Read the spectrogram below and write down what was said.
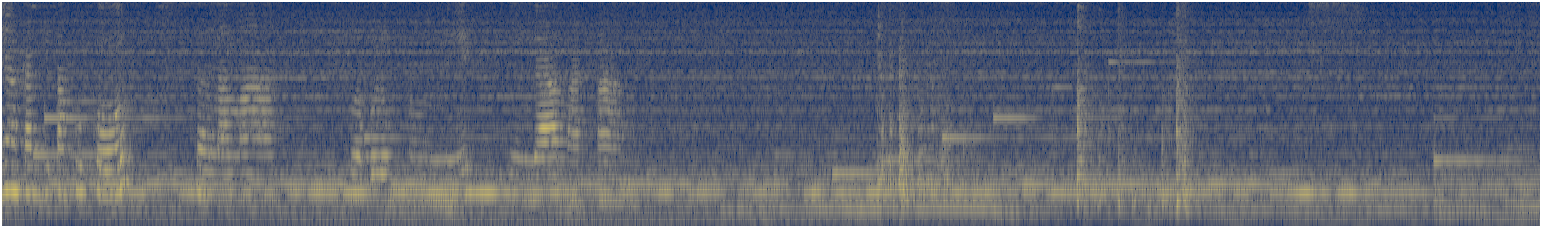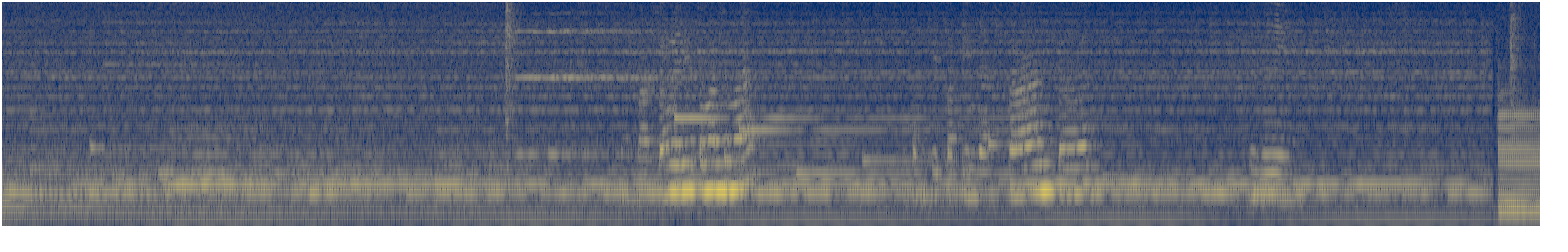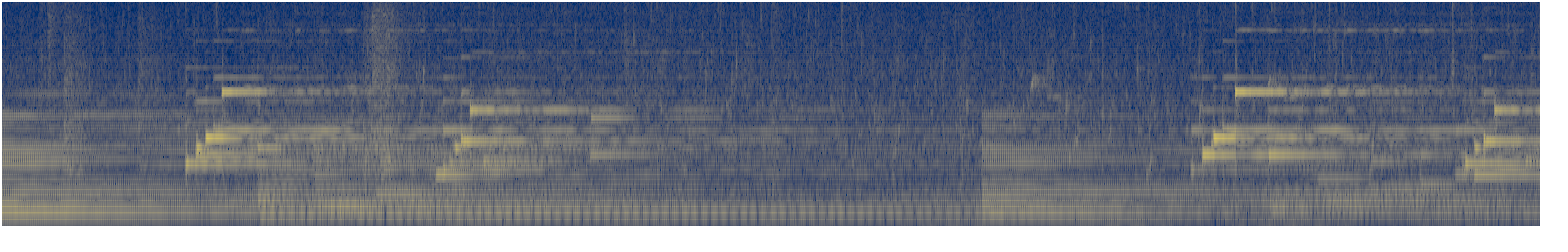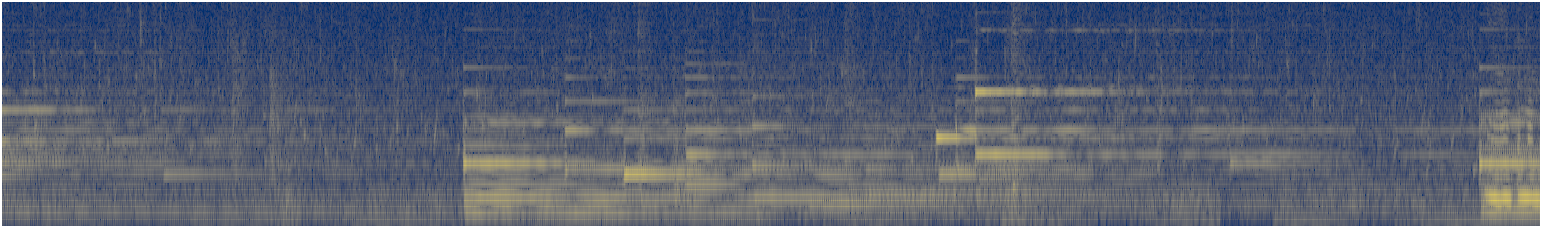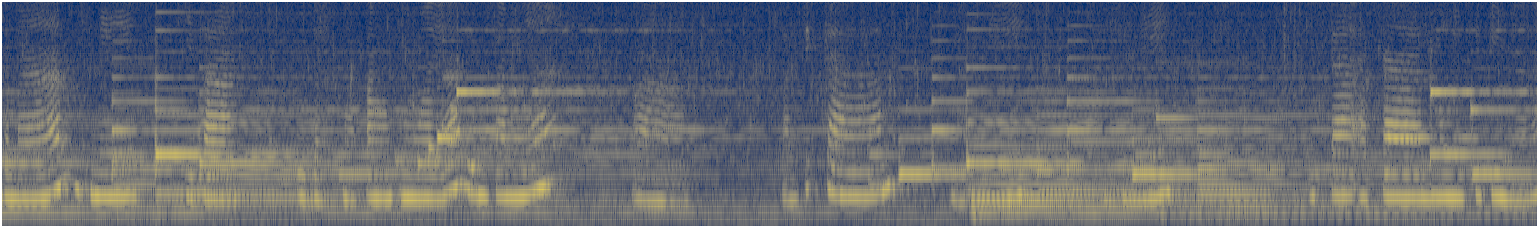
Ini akan kita kukus selama 20 menit hingga matang. matang ini teman-teman kita pindahkan ke piring Nah ini kita sudah matang semua ya dimsumnya. Nah, cantik kan di sini kita akan mengicipinya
